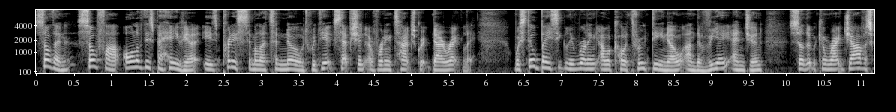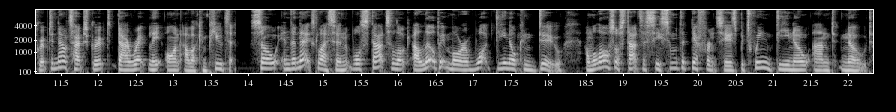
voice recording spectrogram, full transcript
So then, so far, all of this behavior is pretty similar to Node with the exception of running TypeScript directly. We're still basically running our code through Deno and the V8 engine so that we can write JavaScript and now TypeScript directly on our computer. So in the next lesson, we'll start to look a little bit more at what Deno can do and we'll also start to see some of the differences between Deno and Node.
